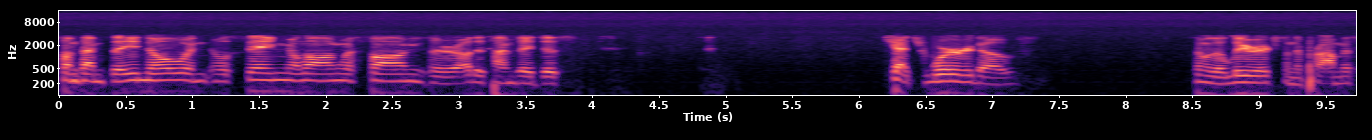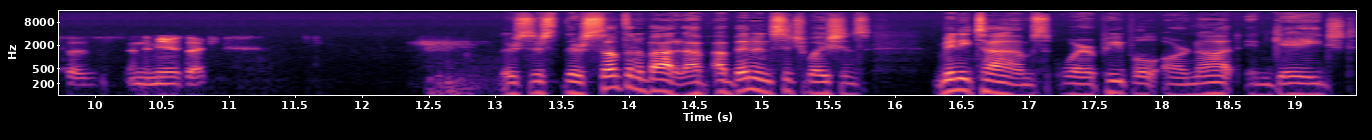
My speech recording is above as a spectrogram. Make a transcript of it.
sometimes they know and will sing along with songs, or other times they just catch word of some of the lyrics and the promises in the music. There's just there's something about it. I've I've been in situations many times where people are not engaged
